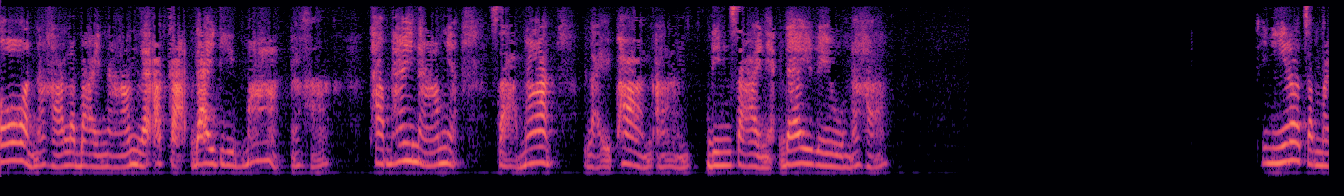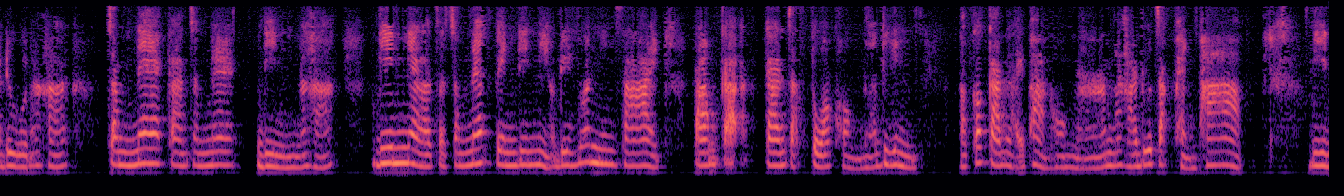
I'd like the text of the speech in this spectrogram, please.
ก้อนนะคะ ระบายน้ำและอากาศได้ดีมากนะคะ ทำให้น้ำเนี่ยสามารถไหลผ่านดินทรายเนี่ยได้เร็วนะคะ ทีนี้เราจะมาดูนะคะจำแนกการจำแนกดินนะคะ ดินเนี่ยเราจะจำแนกเป็นดินเหนียวดินร่วนดินทราย ตามการจัดตัวของเนื้อดิน แล้วก็การไหลผ่านของน้ำนะคะ ดูจากแผนภาพดิน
